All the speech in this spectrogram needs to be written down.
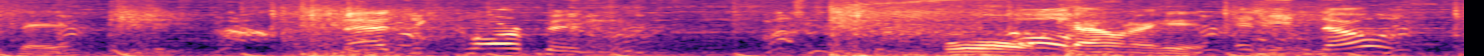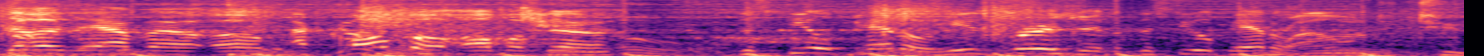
Okay. Magic carpet. Oh, Oh. counter hit. And he now does have a, a, a combo off of the, the steel pedal, his version of the steel pedal. Round two.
